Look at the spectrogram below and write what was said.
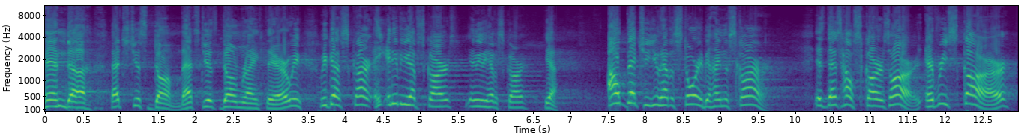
And uh, that's just dumb. That's just dumb right there. We've, we've got scars. Hey, any of you have scars? Any of you have a scar? Yeah. I'll bet you you have a story behind the scar. Is that's how scars are. Every scar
